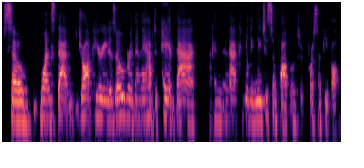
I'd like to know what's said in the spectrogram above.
So once that draw period is over, then they have to pay it back. And, and that could really lead to some problems for some people.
